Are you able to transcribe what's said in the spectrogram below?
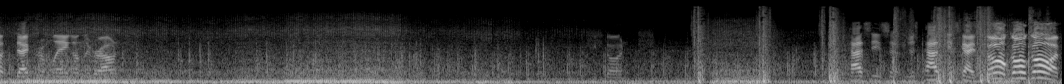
left deck from laying on the ground. Keep going. Pass these, just pass these guys. Go, go, go! I'm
